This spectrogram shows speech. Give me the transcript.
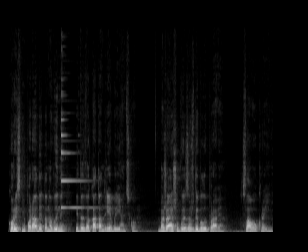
корисні поради та новини від адвоката Андрія Бурянського. Бажаю, щоб ви завжди були праві. Слава Україні!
